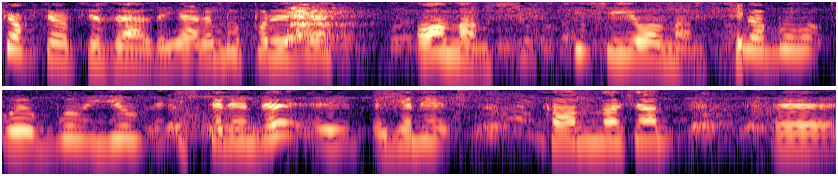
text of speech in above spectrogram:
çok çok güzeldi. Yani bu proje olmamış. Hiç iyi olmamış. Ve bu e, bu yıl işlerinde e, yeni kanunlaşan e,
